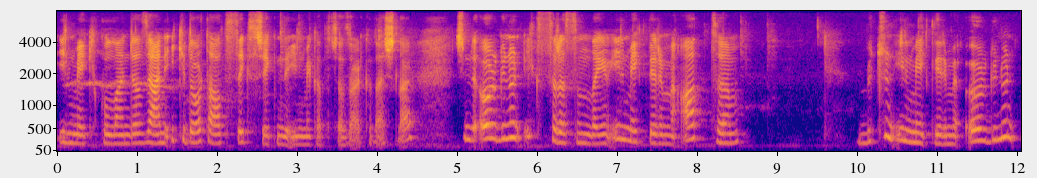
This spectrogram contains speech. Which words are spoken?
ilmek kullanacağız. Yani 2, 4, 6, 8 şeklinde ilmek atacağız arkadaşlar. Şimdi örgünün ilk sırasındayım. İlmeklerimi attım. Bütün ilmeklerimi örgünün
